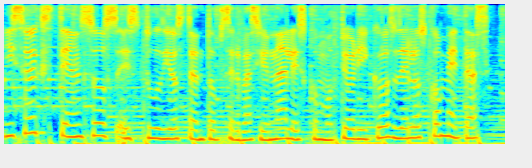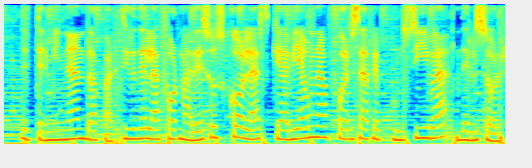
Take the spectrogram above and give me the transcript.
hizo extensos estudios tanto observacionales como teóricos de los cometas, determinando a partir de la forma de sus colas que había una fuerza repulsiva del Sol.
